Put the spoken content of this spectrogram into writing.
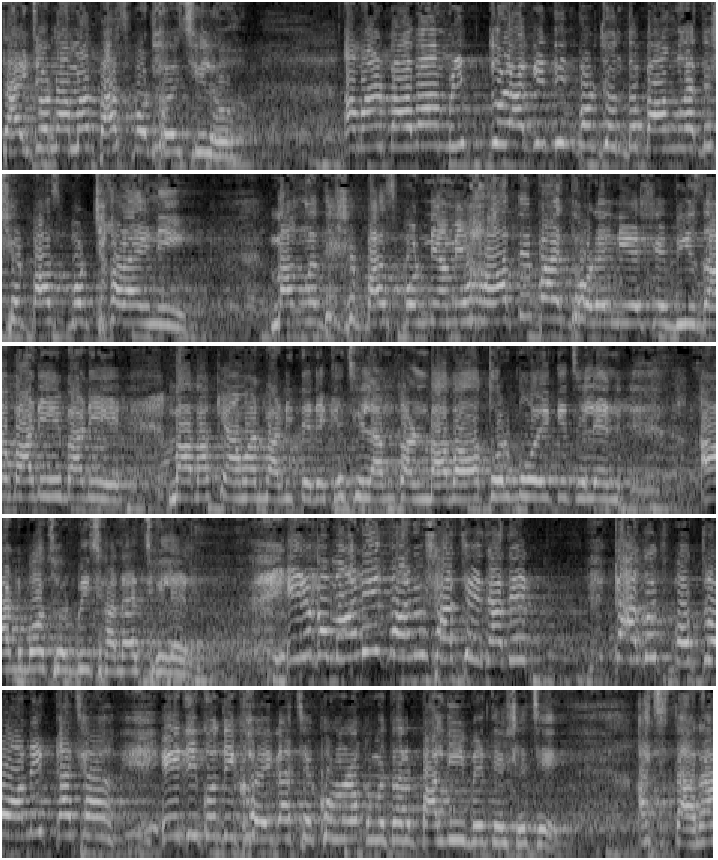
তাই জন্য আমার পাসপোর্ট হয়েছিল। আমার বাবা মৃত্যুর আগের দিন পর্যন্ত বাংলাদেশের পাসপোর্ট ছাড়ায়নি। বাংলাদেশের পাসপোর্ট নিয়ে আমি হাতে পায়ে ধরে নিয়ে এসে ভিসা বাড়িয়ে বাড়িয়ে বাবাকে আমার বাড়িতে রেখেছিলাম। কারণ বাবা অথর্ব হয়ে গেছিলেন আট বছর বিছানায় ছিলেন। এরকম অনেক মানুষ আছে যাদের কাগজপত্র অনেক কাছা এদিক ওদিক হয়ে গেছে, কোন রকমে তারা পালিয়ে বেঁচে এসেছে। আজ তারা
